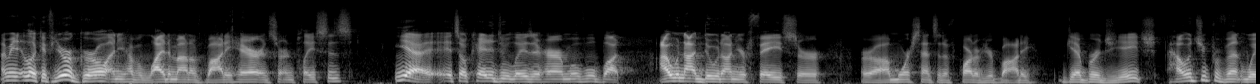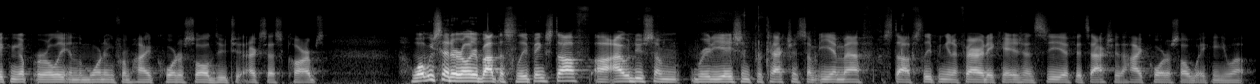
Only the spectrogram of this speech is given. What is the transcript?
I mean, look, if you're a girl and you have a light amount of body hair in certain places, yeah, it's okay to do laser hair removal, but I would not do it on your face or, or a more sensitive part of your body. Gebra GH, how would you prevent waking up early in the morning from high cortisol due to excess carbs? What we said earlier about the sleeping stuff, uh, I would do some radiation protection, some EMF stuff, sleeping in a Faraday cage, and see if it's actually the high cortisol waking you up.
